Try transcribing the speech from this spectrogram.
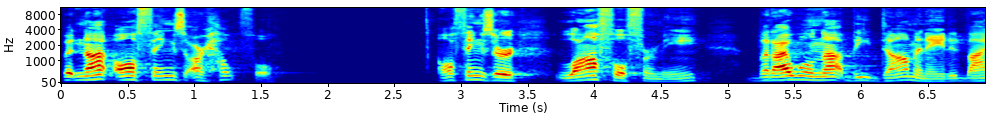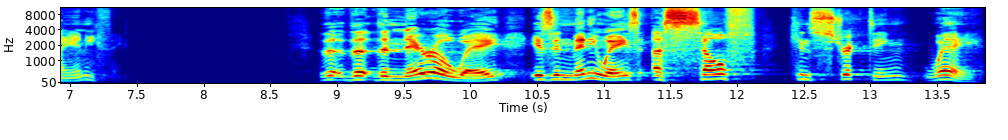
but not all things are helpful." All things are lawful for me, but I will not be dominated by anything. The, the, the narrow way is in many ways a self constricting way.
